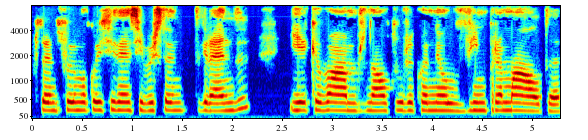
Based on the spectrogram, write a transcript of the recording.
portanto foi uma coincidência bastante grande e acabámos na altura quando eu vim para Malta,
